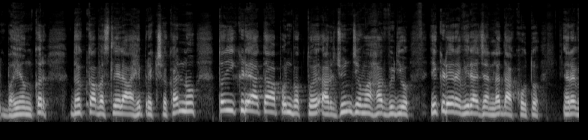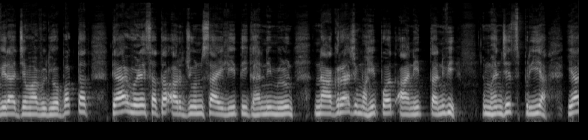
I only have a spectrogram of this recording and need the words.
भयंकर धक्का बसलेला आहे प्रेक्षकांनो. तर इकडे आता आपण बघतोय अर्जुन जेव्हा हा व्हिडिओ इकडे रविराजांना दाखवतो. रविराज जेव्हा व्हिडिओ बघतात त्यावेळेस आता अर्जुन सायली तिघांनी मिळून नागराज महिपत आणि तन्वी म्हणजेच प्रिया या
